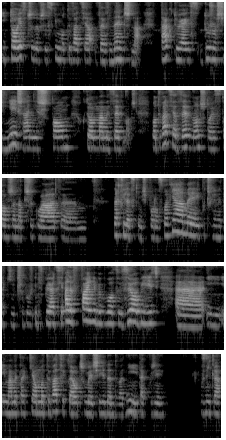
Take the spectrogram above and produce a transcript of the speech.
I to jest przede wszystkim motywacja wewnętrzna, ta, która jest dużo silniejsza niż tą, którą mamy z zewnątrz. Motywacja z zewnątrz to jest to, że na przykład na chwilę z kimś porozmawiamy i poczujemy taki przypływ inspiracji, ale fajnie by było coś zrobić e, i, i mamy taką motywację, która utrzymuje się 1-2 dni i tak później znika.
